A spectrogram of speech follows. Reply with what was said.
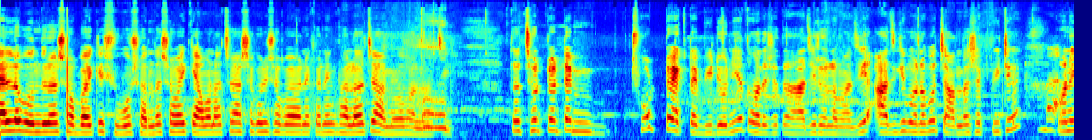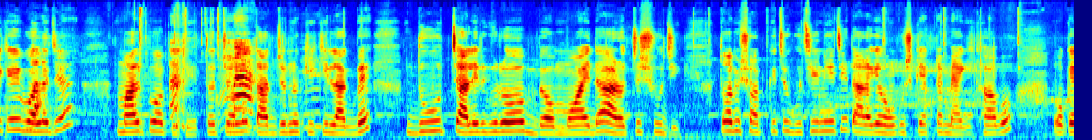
হ্যালো বন্ধুরা, সবাইকে শুভ সন্ধ্যা। সবাই কেমন আছো? আশা করি সবাই অনেক অনেক ভালো আছে, আমিও ভালো আছি। তো ছোট্ট একটা ছোট্ট একটা ভিডিও নিয়ে তোমাদের সাথে হাজির হলাম আজকে আজকে বানাবো চান্দাসা পিঠে। অনেকেই বলে যে মালপোয়া পিঠে। তো চলো তার জন্য কি কি লাগবে? দুধ, চালের গুঁড়ো ময়দা আর হচ্ছে সুজি। তো আমি সব কিছু গুছিয়ে নিয়েছি। তার আগে অঙ্কুশকে একটা ম্যাগি খাওয়াবো। ওকে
